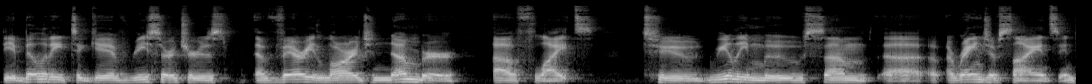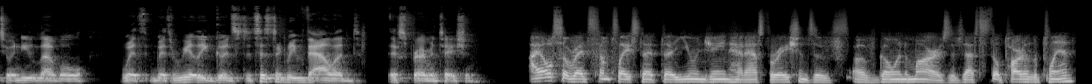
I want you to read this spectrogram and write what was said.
the ability to give researchers a very large number of flights to really move some uh, a range of science into a new level with with really good statistically valid experimentation. I also read someplace that uh, you and Jane had aspirations of of going to Mars. Is that still part of the plan?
